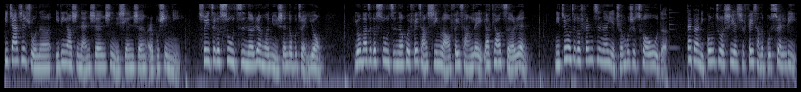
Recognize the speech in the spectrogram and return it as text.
一家之主呢，一定要是男生，是你的先生，而不是你。所以这个数字呢，任何女生都不准用。用到这个数字呢，会非常辛劳，非常累，要挑责任。你最后这个分字呢，也全部是错误的，代表你工作事业是非常的不顺利，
